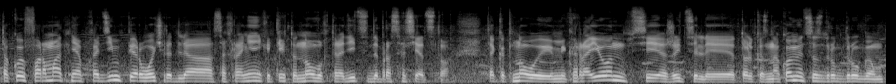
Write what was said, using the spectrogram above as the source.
Такой формат необходим в первую очередь для сохранения каких-то новых традиций добрососедства. Так как новый микрорайон, все жители только знакомятся с друг другом.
